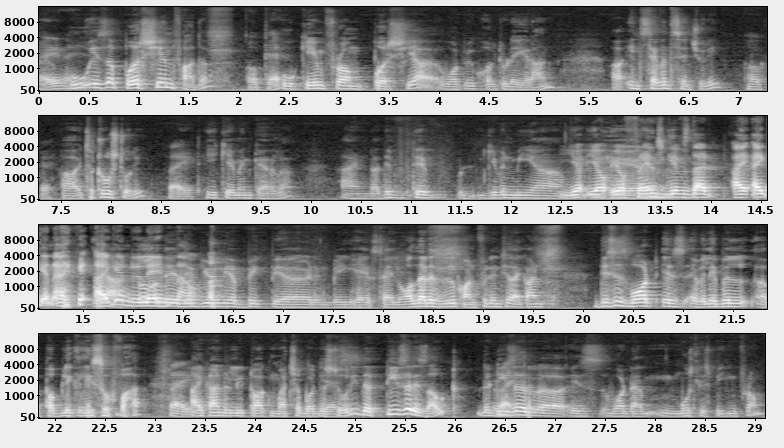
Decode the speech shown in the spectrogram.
very nice who is a Persian father okay who came from Persia, what we call today Iran, uh, in 7th century. Okay Uh, it's a true story. Right He came in Kerala and uh, they've, they've given me a. your your, your hair French and- gives that I I can I, I Yeah, can no, relate they, now They've given me a big beard and big hairstyle. All that is a little confidential. I can't. This is what is available uh, publicly so far. Right. I can't really talk much about the Yes. story. The teaser is out. The Right. teaser uh, is what I'm mostly speaking from.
